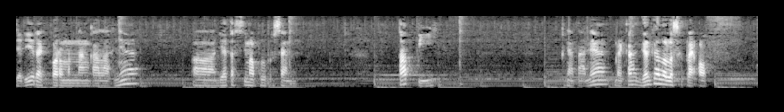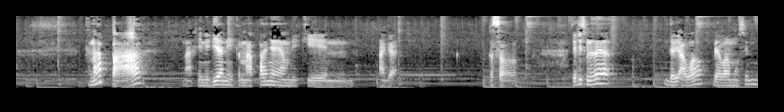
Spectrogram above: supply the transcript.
Jadi rekor menang kalahnya uh, di atas 50%. Tapi kenyataannya mereka gagal lolos ke playoff. Kenapa? Nah ini dia nih kenapanya yang bikin agak kesel. Jadi sebenarnya dari awal, dari awal musim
